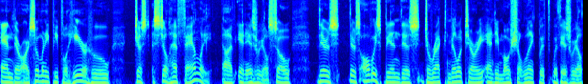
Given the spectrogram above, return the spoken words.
and there are so many people here who just still have family uh, in Israel. So there's there's always been this direct military and emotional link with, with Israel,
